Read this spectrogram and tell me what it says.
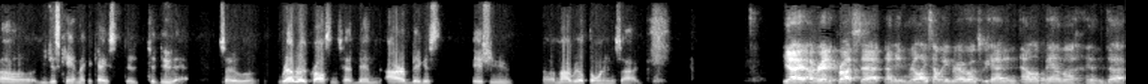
Uh, you just can't make a case to to do that. So railroad crossings have been our biggest issue uh, my real thorn in the side. Yeah, I, I, ran across that. I didn't realize how many railroads we had in Alabama and uh,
